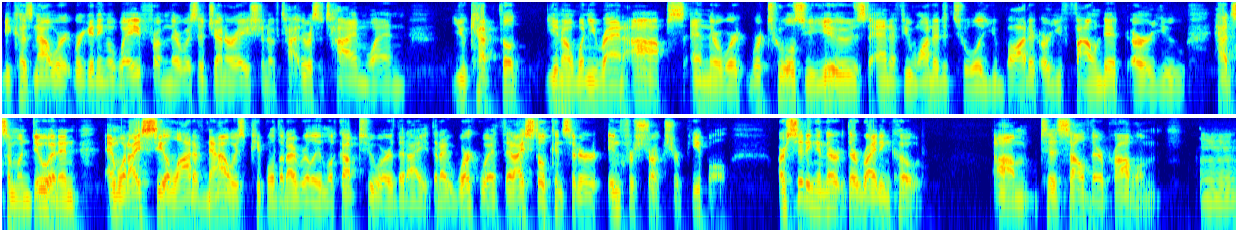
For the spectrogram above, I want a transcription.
because now we're, we're getting away from there was a generation of time, there was a time when you kept the you know when you ran ops and there were, were tools you used and if you wanted a tool you bought it or you found it or you had someone do it and and what I see a lot of now is people that I really look up to or that I that I work with that I still consider infrastructure people are sitting and they're they're writing code um, to solve their problem Mm-hmm.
